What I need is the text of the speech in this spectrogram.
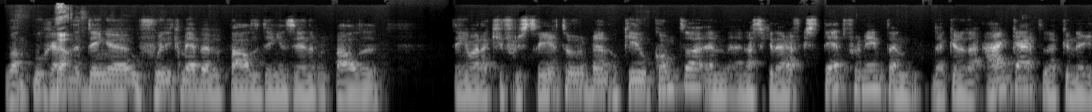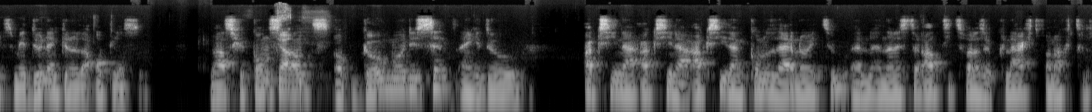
Want hoe gaan Ja. de dingen, hoe voel ik mij bij bepaalde dingen, zijn er bepaalde dingen waar ik gefrustreerd over ben, oké, hoe komt dat? En, en als je daar even tijd voor neemt, dan, dan kunnen we dat aankaarten, dan kunnen we er iets mee doen en kunnen we dat oplossen. Maar als je constant op go-modus zit en je doet actie na actie na actie, dan kom je daar nooit toe. En, en dan is er altijd iets wat zo knaagt van achter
